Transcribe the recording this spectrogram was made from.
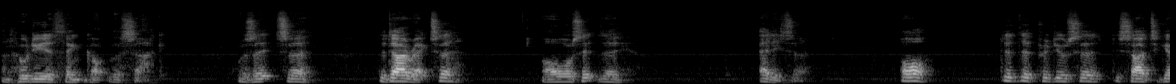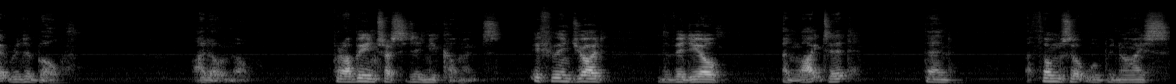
And who do you think got the sack? Was it uh, the director or was it the editor? Or did the producer decide to get rid of both? I don't know. But I'll be interested in your comments. If you enjoyed the video and liked it, then a thumbs up would be nice.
